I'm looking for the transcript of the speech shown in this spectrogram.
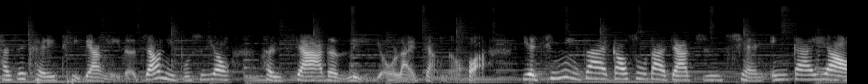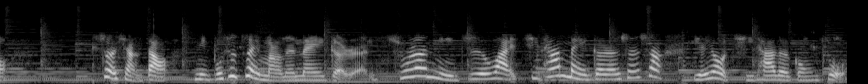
还是可以体谅你的。只要你不是用很瞎的理由来讲的话，也请你在告诉大家之前，应该要设想到。你不是最忙的那一个人，除了你之外，其他每个人身上也有其他的工作。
